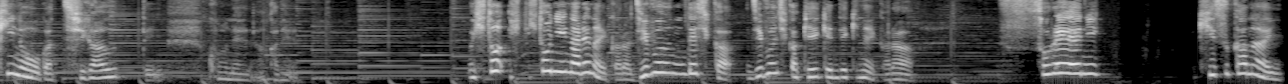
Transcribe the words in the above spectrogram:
機能が違うっていう。このねなんかね人人になれないから自分でしか自分しか経験できないからそれに気づかない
